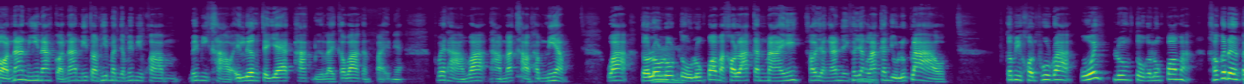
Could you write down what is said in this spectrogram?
ก่อนหน้านี้นะก่อนหน้านี้ตอนที่มันยังไม่มีความไม่มีข่าวไอ้เรื่องจะแยกพักหรืออะไรก็ว่ากันไปเนี่ย ก็ไปถามว่าถามนักข่าวทำเนียบ ว่าตกลงลุงตู่ลุงป้อมอะเขารักกันไหมเขาอย่างนั้นอย่างนี้เขายังรักกันอยู่หรือเปล่า ก็มีคนพูดว่าอุ้ยลุงตู่กับลุงป้อมอะเขาก็เดินไป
